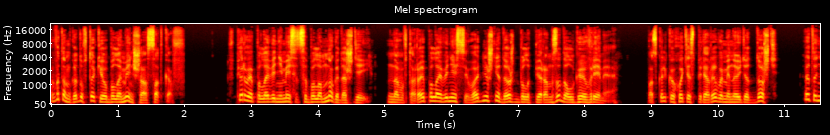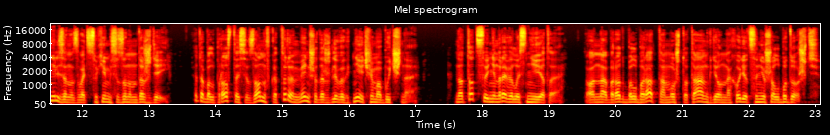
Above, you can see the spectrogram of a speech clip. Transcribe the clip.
в этом году в Токио было меньше осадков. В первой половине месяца было много дождей, но во второй половине сегодняшний дождь был первым за долгое время. Поскольку хоть и с перерывами, но идёт дождь, это нельзя назвать сухим сезоном дождей. Это был просто сезон, в котором меньше дождливых дней, чем обычно. Но Тацию не нравилось не это. Он, наоборот, был бы рад тому, что там, где он находится, не шёл бы дождь.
